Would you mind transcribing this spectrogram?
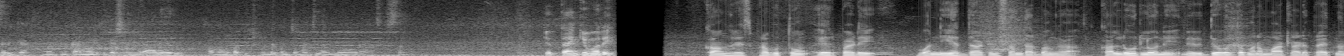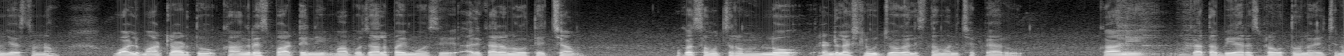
సరిగ్గా. మాకు ఇంకా నోటిఫికేషన్ రాలేదు. మమ్మల్ని పట్టించుకుంటే కొంచెం మంచిదని మేము కూడా ఆశిస్తాం ఓకే థ్యాంక్ యూ మరి. కాంగ్రెస్ ప్రభుత్వం ఏర్పడి వన్ ఇయర్ దాటిన సందర్భంగా కల్లూరులోని నిరుద్యోగులతో మనం మాట్లాడే ప్రయత్నం చేస్తున్నాం. వాళ్ళు మాట్లాడుతూ కాంగ్రెస్ పార్టీని మా భుజాలపై మోసి అధికారంలోకి తెచ్చాం. ఒక సంవత్సరంలో రెండు లక్షల ఉద్యోగాలు ఇస్తామని చెప్పారు. కానీ గత బీఆర్ఎస్ ప్రభుత్వంలో ఇచ్చిన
